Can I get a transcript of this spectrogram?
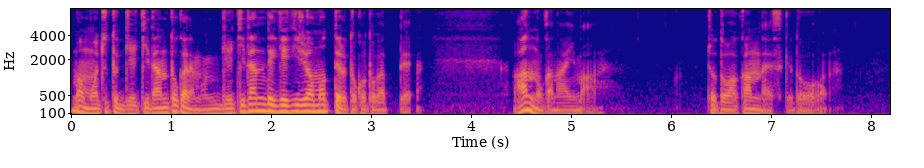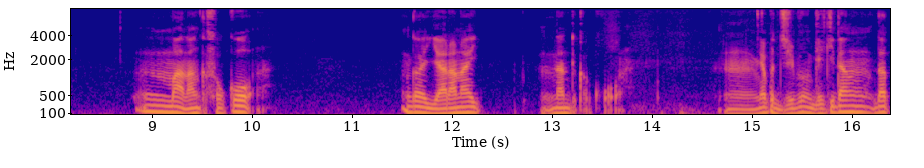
まあもうちょっと劇団とかでも、劇団で劇場持ってるとことかって、あんのかな、今。ちょっとわかんないですけど、まあなんかそこがやらない、なんていうかこう、うん、やっぱ自分劇団だっ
